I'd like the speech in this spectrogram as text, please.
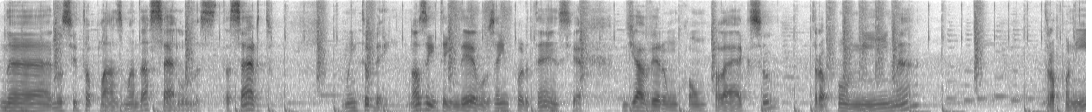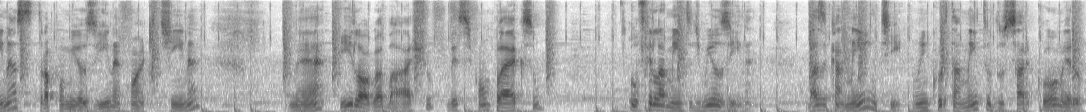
na, no citoplasma das células, tá certo? Muito bem. Nós entendemos a importância de haver um complexo troponina, troponinas, tropomiosina com actina, né? E logo abaixo desse complexo, o filamento de miosina. Basicamente, o encurtamento do sarcômero,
